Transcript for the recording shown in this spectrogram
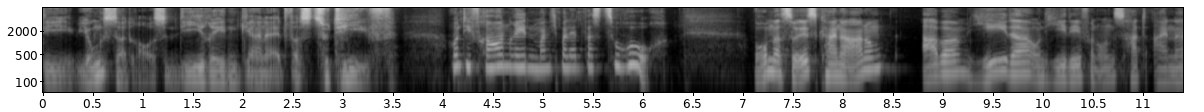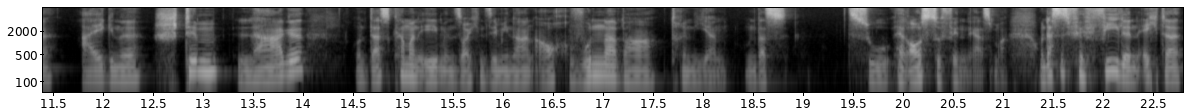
Die Jungs da draußen, die reden gerne etwas zu tief. Und die Frauen reden manchmal etwas zu hoch. Warum das so ist, keine Ahnung. Aber jeder und jede von uns hat eine eigene Stimmlage. Und das kann man eben in solchen Seminaren auch wunderbar trainieren, um das zu herauszufinden erstmal. Und das ist für viele ein echter,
